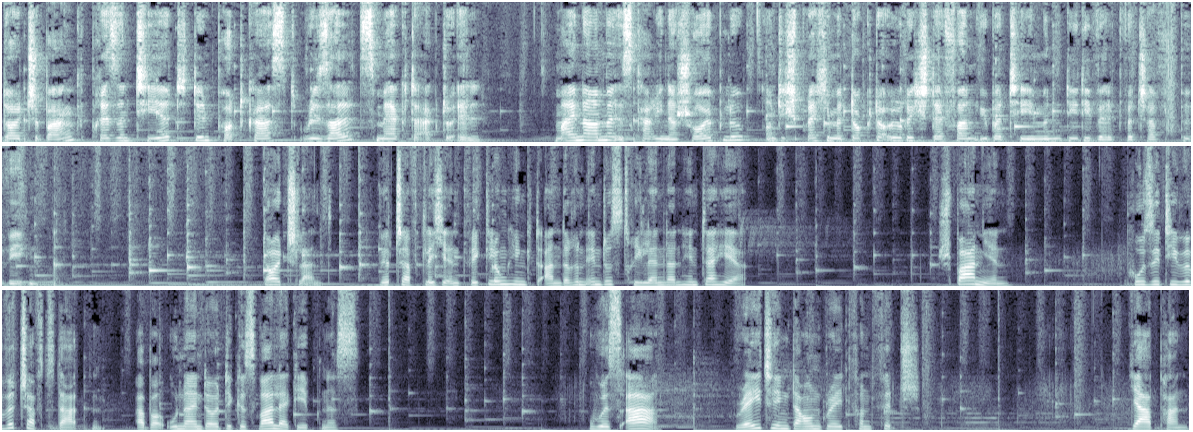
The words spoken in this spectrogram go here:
Deutsche Bank präsentiert den Podcast Results Märkte aktuell. Mein Name ist Karina Schäuble und ich spreche mit Dr. Ulrich Stephan über Themen, die die Weltwirtschaft bewegen. Deutschland. Wirtschaftliche Entwicklung hinkt anderen Industrieländern hinterher. Spanien. Positive Wirtschaftsdaten, aber uneindeutiges Wahlergebnis. USA. Rating Downgrade von Fitch. Japan.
